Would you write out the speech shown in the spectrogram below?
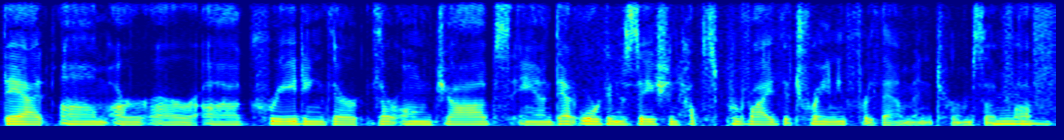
that um, are, are uh, creating their, their own jobs, and that organization helps provide the training for them in terms of, of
